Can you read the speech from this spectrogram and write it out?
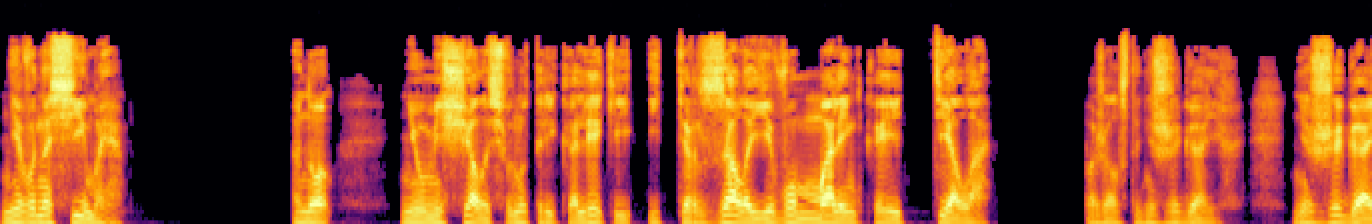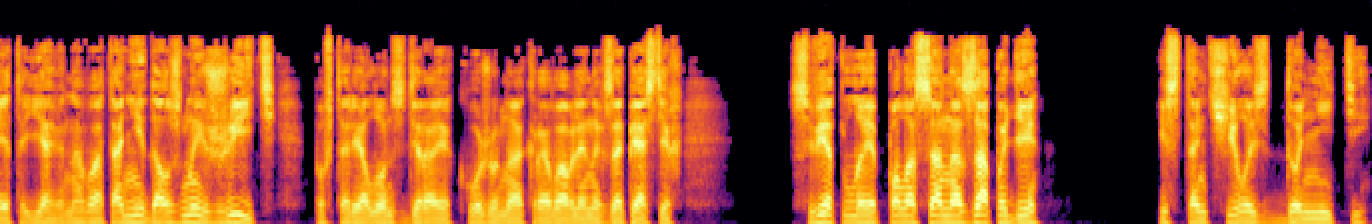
невыносимое. Оно не умещалось внутри калеки и терзало его маленькое тело. Пожалуйста, не сжигай их. Не сжигай, это я виноват. Они должны жить, — повторял он, сдирая кожу на окровавленных запястьях. Светлая полоса на западе истончилась до нити.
